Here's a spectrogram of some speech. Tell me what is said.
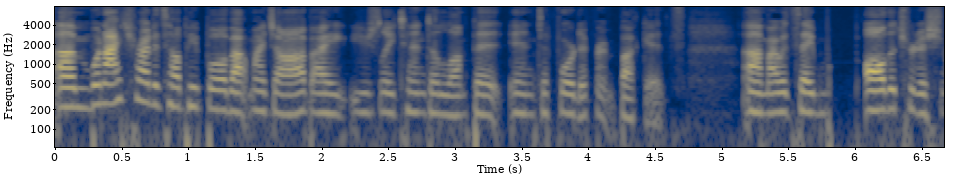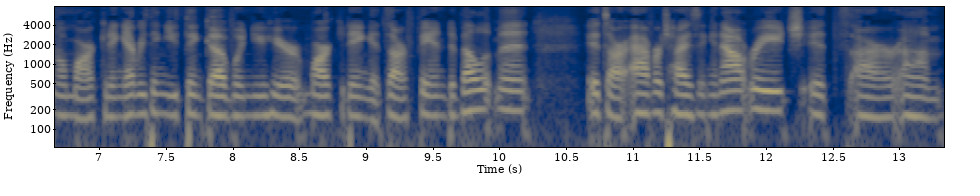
Um, when I try to tell people about my job, I usually tend to lump it into four different buckets. Um, I would say all the traditional marketing, everything you think of when you hear marketing. It's our fan development, it's our advertising and outreach, it's our um,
